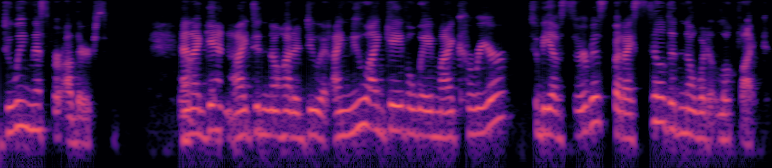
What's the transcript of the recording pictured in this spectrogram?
doing this for others. And again, I didn't know how to do it. I knew I gave away my career to be of service, but I still didn't know what it looked like.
